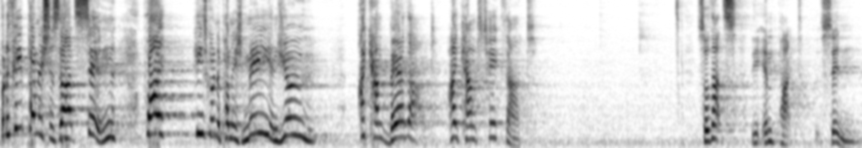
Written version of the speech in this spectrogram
But if He punishes that sin, why? He's going to punish me and you. I can't bear that. I can't take that. So that's the impact of sin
